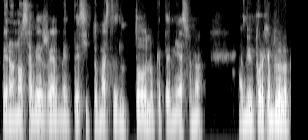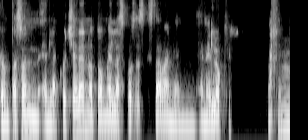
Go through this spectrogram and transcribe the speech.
pero no sabes realmente si tomaste todo lo que tenías o no. A mí, por ejemplo, lo que me pasó en, la cochera, no tomé las cosas que estaban en, el locker. Mm.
